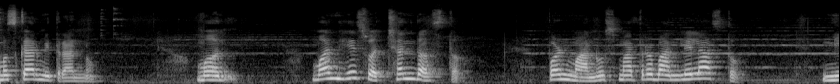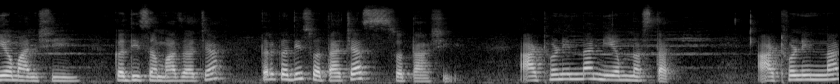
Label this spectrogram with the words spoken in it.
नमस्कार मित्रांनो. मन मन हे स्वच्छंद असतं. पण माणूस मात्र बांधलेला असतो. नियमांशी कधी समाजाच्या तर कधी स्वतःच्याच स्वतःशी. आठवणींना नियम नसतात. आठवणींना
